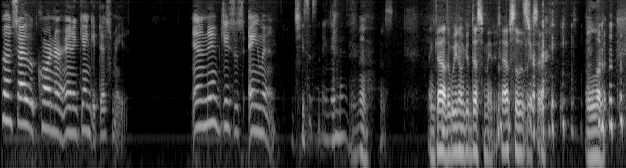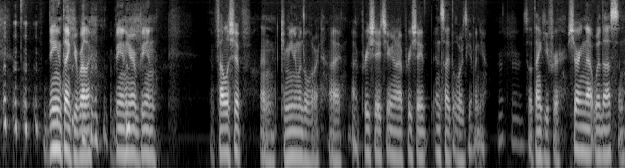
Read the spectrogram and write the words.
put inside of a corner and again get decimated. In the name of Jesus, amen. In Jesus' name, amen. Amen. Thank God that we don't get decimated. Absolutely, That's sir. I love it. Dean, thank you, brother, for being here, being in fellowship and communing with the Lord. I, I appreciate you and I appreciate the insight the Lord's given you. So thank you for sharing that with us and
